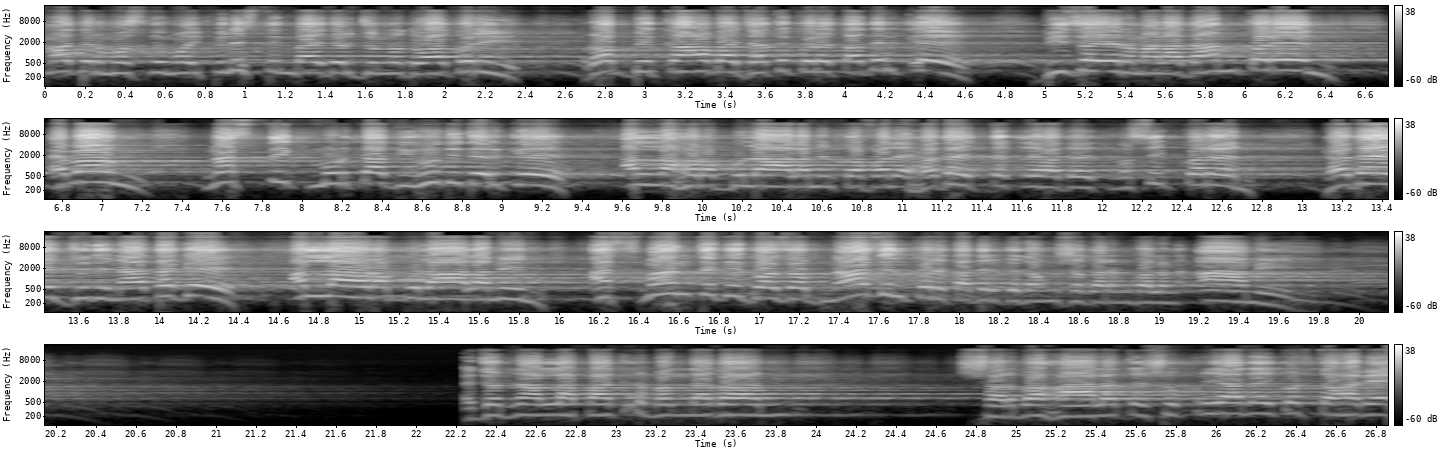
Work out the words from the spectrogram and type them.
আমাদের মুসলিম ওই ফিলিস্তিন ভাইদের জন্য দোয়া করি, রব্বে কাবা যাতে করে তাদেরকে বিজয়ের মালা দান করেন এবং নাস্তিক, মুরতাদ ইহুদিদেরকে আল্লাহ রাব্বুল্লাহ আলমিন কপালে হেদায়ত থাকলে হেদায়ত নসিব করেন। হেদায়ত যদি না থাকে, আল্লাহ রাব্বুল্লাহ আলমিন আসমান থেকে গজব নাজিল করে তাদেরকে ধ্বংস করেন বলেন, আমিন। এজন্য আল্লাহ পাকের বান্দাগণ, সর্বহালতে শুক্রিয়া আদায় করতে হবে।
